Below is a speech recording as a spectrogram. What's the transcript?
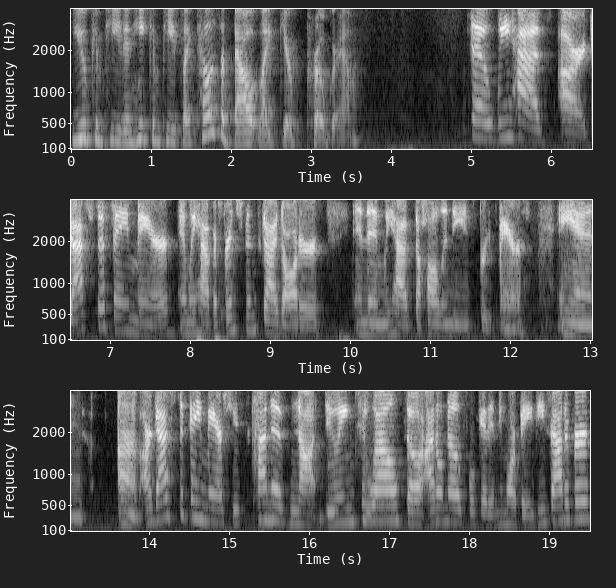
you compete and he competes. Like, tell us about, like, your program. So we have our Dash Ta Fame mare, and we have a Frenchman's Sky daughter, and then we have the Holland Ease Brute mare. And um, our Dash Ta Fame mare, she's kind of not doing too well, so I don't know if we'll get any more babies out of her.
